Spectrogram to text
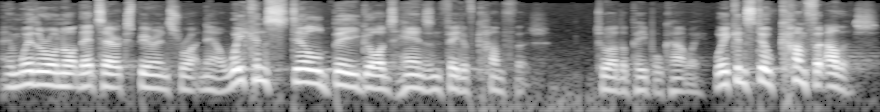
and whether or not that's our experience right now, we can still be God's hands and feet of comfort to other people, can't we? We can still comfort others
